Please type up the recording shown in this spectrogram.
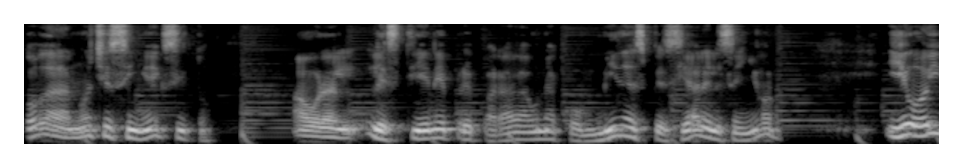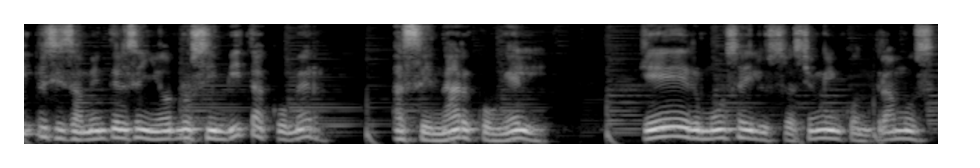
toda la noche sin éxito. Ahora les tiene preparada una comida especial el Señor. Y hoy precisamente el Señor nos invita a comer a cenar con Él. Qué hermosa ilustración encontramos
